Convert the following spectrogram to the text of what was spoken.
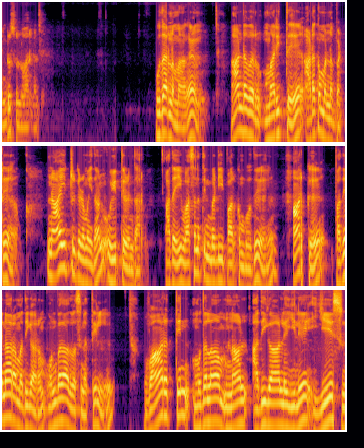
என்று சொல்லுவார்கள். உதாரணமாக ஆண்டவர் மறித்து அடக்கம் பண்ணப்பட்டு ஞாயிற்றுக்கிழமை தான் உயிர்த்தெழுந்தார். அதை வசனத்தின்படி பார்க்கும்போது மார்க்கு பதினாறாம் அதிகாரம் ஒன்பதாவது வசனத்தில் வாரத்தின் முதலாம் நாள் அதிகாலையிலே இயேசு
